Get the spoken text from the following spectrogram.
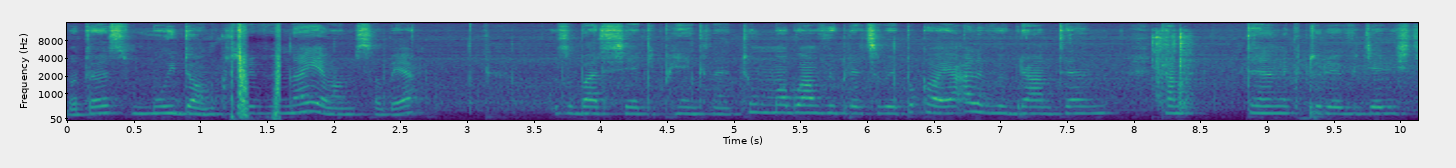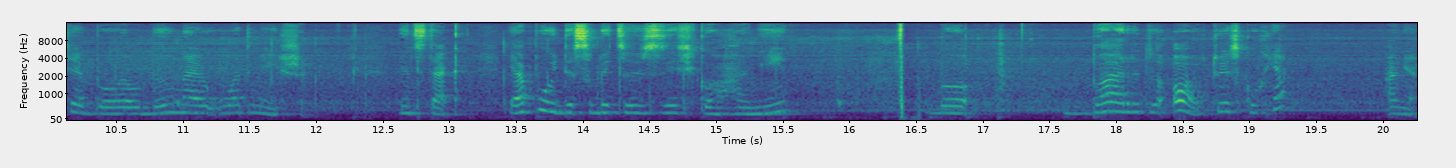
Bo to jest mój dom, który wynajęłam sobie. Zobaczcie, jakie piękne. Tu mogłam wybrać sobie pokoje, ale wybrałam ten, tam, ten, który widzieliście, bo był najładniejszy. Więc tak, ja pójdę sobie coś zjeść, kochani, bo bardzo... O, tu jest kuchnia? A nie.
